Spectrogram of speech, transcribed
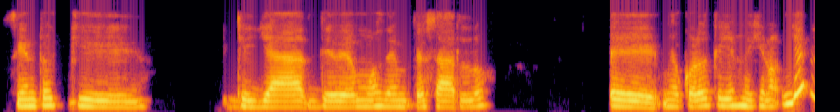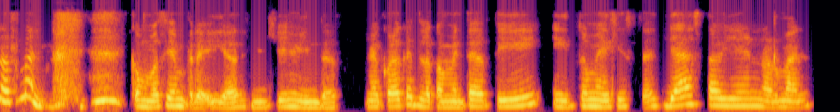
siento que, que ya debemos de empezarlo. Eh, me acuerdo que ellos me dijeron, ya, normal, como siempre, ellas, bien lindas. Me acuerdo que te lo comenté a ti y tú me dijiste, ya está bien, normal.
